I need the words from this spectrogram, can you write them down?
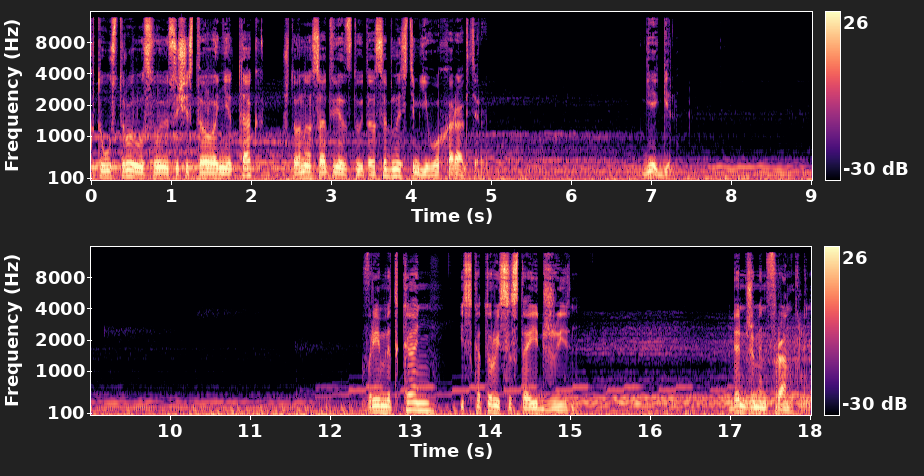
кто устроил свое существование так, что оно соответствует особенностям его характера. Гегель Время – ткань, из которой состоит жизнь. Бенджамин Франклин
